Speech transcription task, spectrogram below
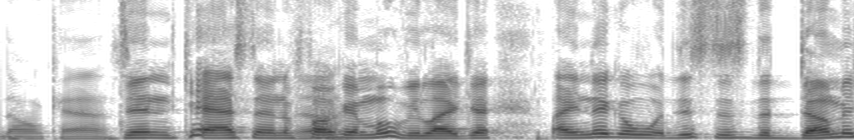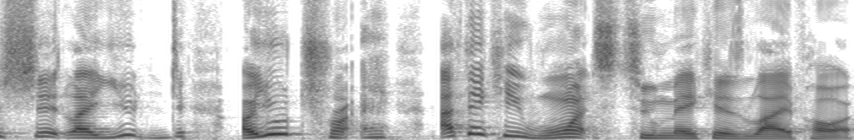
don't cast. didn't cast her in the Yeah. fucking movie? Like, uh, like nigga, this is the dumbest shit. Like, you are you trying? I think he wants to make his life hard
